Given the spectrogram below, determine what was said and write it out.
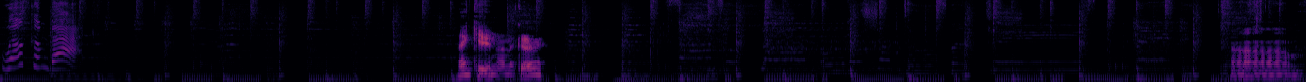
Welcome back. Thank you, Nanako. Um...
